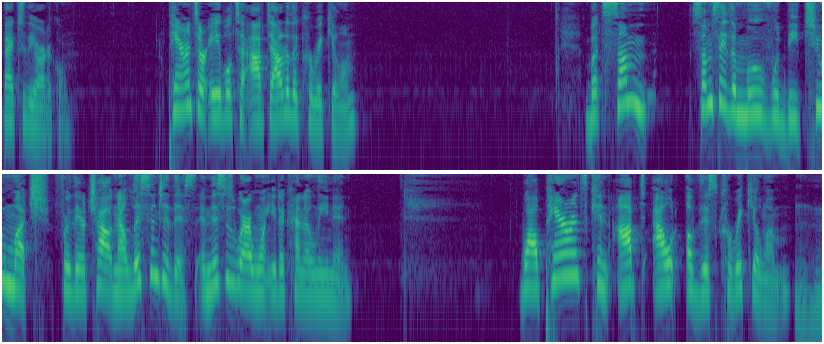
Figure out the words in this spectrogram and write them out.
Back to the article. Parents are able to opt out of the curriculum, but some some say the move would be too much for their child. Now listen to this, and this is where I want you to kind of lean in. While parents can opt out of this curriculum, mm-hmm.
